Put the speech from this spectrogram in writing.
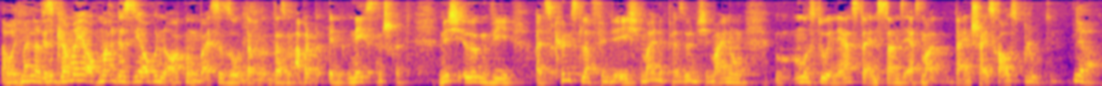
aber ich meine, das, Das kann man ja auch machen, das ist ja auch in Ordnung, weißt du, so, das, aber im nächsten Schritt. Nicht irgendwie, als Künstler, finde ich, meine persönliche Meinung, musst du in erster Instanz erstmal deinen Scheiß rausbluten. ja.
